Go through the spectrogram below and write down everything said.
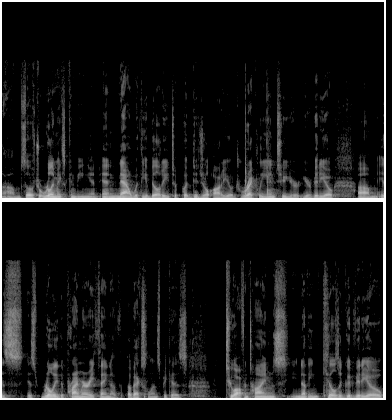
Um, so it really makes it convenient. And now with the ability to put digital audio directly into your, your video um, is, is really the primary thing of, of excellence because too often times nothing kills a good video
